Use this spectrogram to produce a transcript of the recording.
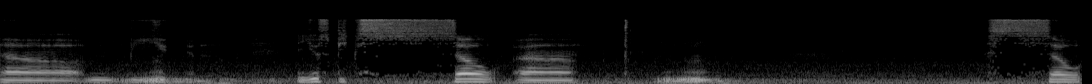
uh, you you speak so uh, so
